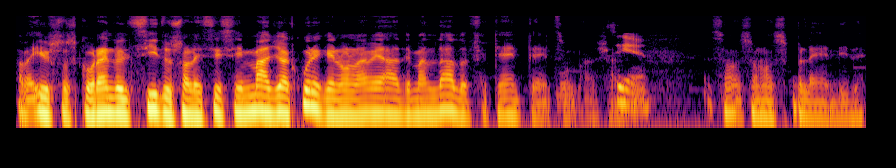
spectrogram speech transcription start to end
vabbè, io sto scorrendo il sito, sono le stesse immagini, alcune che non avevate mandato effettivamente insomma, cioè, Sì. sono, sono splendide.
